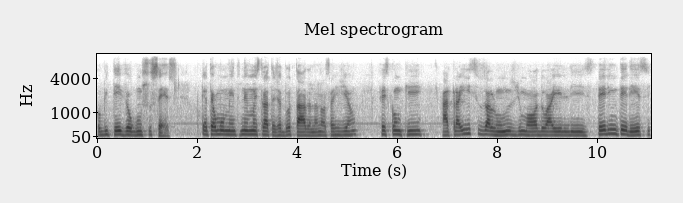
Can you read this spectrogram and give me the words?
obteve algum sucesso, porque até o momento nenhuma estratégia adotada na nossa região fez com que atraísse os alunos de modo a eles terem interesse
